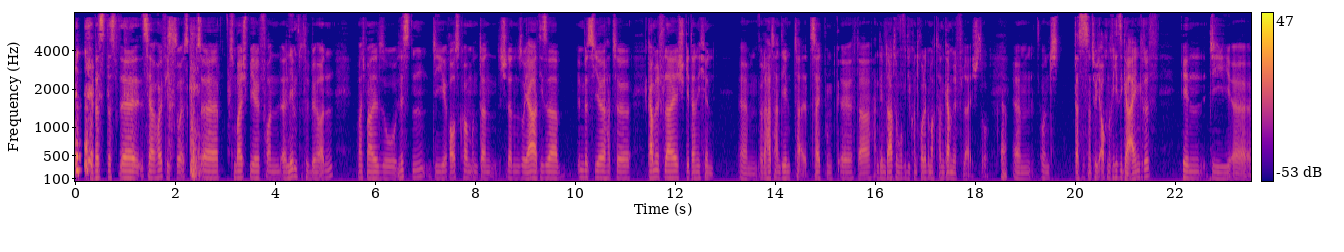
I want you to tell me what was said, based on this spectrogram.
ja, das das äh, ist ja häufig so. Es gibt äh, zum Beispiel von äh, Lebensmittelbehörden manchmal so Listen, die rauskommen und dann steht da dann so, ja, dieser Imbiss hier hatte Gammelfleisch, geht da nicht hin. Ähm, oder hatte an dem Ta Zeitpunkt äh, da, an dem Datum, wo wir die Kontrolle gemacht haben, Gammelfleisch. So. Ja. Ähm, und das ist natürlich auch ein riesiger Eingriff in die äh,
